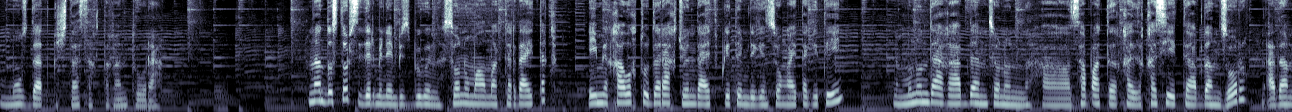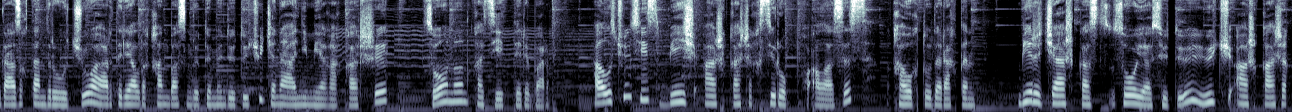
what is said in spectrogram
муздаткычта сактаган туура. Мына достор сиздер менен биз бүгүн сонун маалыматтарды айттык. Эми кабыктуу дарак жөнүндө айтып кетем деген соң айта кетейин. Мунун дагы абдан сонун сапаты касиети абдан зор. Адамды азыктандыруучу артериалдык кан басымды төмөндөтүүчү жана анемияга каршы сонун касиеттери бар. Ал үчүн сиз беш аш кашык сироп аласыз кабыктуу дарактын бир чашка соя сүтү үч аш кашык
